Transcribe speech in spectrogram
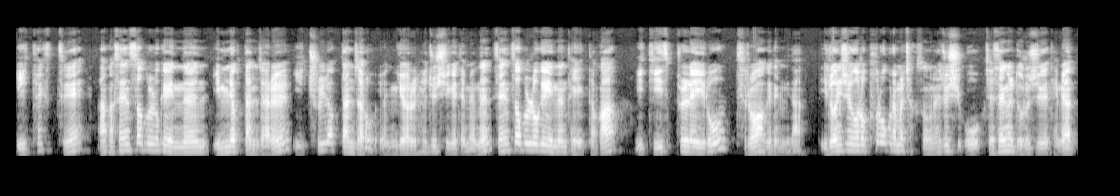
이 텍스트에 아까 센서 블록에 있는 입력 단자를 이 출력 단자로 연결을 해주시게 되면은 센서 블록에 있는 데이터가 이 디스플레이로 들어가게 됩니다. 이런 식으로 프로그램을 작성을 해주시고 재생을 누르시게 되면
